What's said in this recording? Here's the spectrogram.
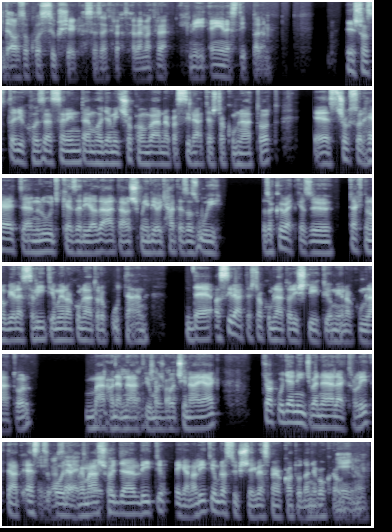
de azokhoz szükség lesz ezekre az elemekre. Én, én ezt tippelem. És azt tegyük hozzá szerintem, hogy amit sokan várnak a szilárdtest akkumulátort, ezt sokszor helytelenül úgy kezeli az általános média, hogy hát ez az új, az a következő technológia lesz a lítium akkumulátorok után. De a szilárdtest akkumulátor is lítium akkumulátor, már ha nem nátriumosból csinálják, csak ugye nincs benne elektrolit, tehát ezt igen, oldják meg máshogy, de lítium, igen, a lítiumra szükség lesz meg a katódanyagokra. Így van.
